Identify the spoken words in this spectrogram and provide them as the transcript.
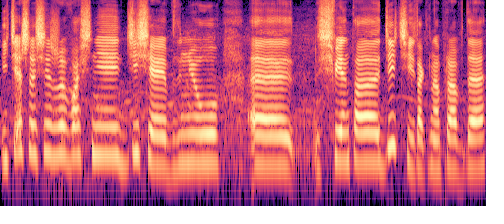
I cieszę się, że właśnie dzisiaj, w dniu e, święta dzieci tak naprawdę,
